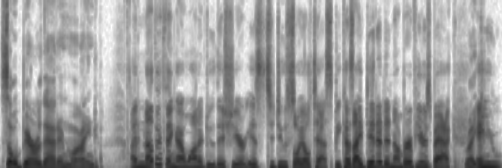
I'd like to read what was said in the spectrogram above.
So bear that in mind. Another thing I want to do this year is to do soil tests because I did it a number of years back, Right. and you,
